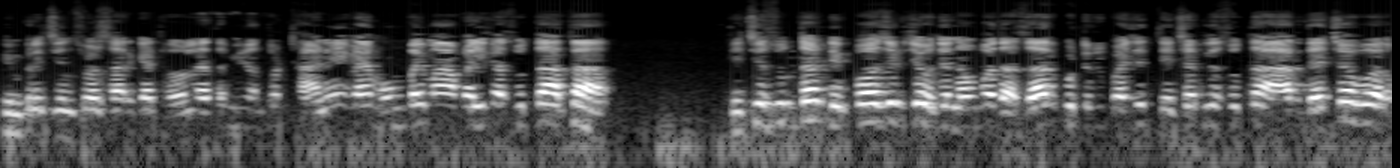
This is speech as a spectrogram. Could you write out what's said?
पिंपरी चिंचवड सारख्या ठरवल्या तर मी म्हणतो ठाणे काय मुंबई महापालिका सुद्धा आता तिचे सुद्धा डिपॉझिट जे होते नव्वद हजार कोटी रुपयाचे त्याच्यातले सुद्धा अर्ध्याच्या वर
